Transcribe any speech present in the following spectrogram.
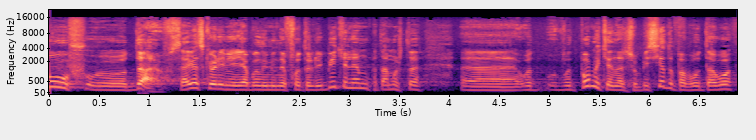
Ну, время. да, в советское время я был именно фотолюбителем, потому что, э, вот, вот помните нашу беседу по поводу того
